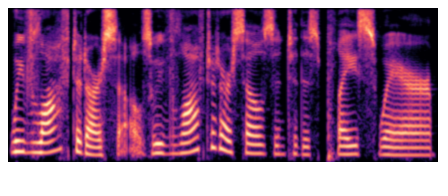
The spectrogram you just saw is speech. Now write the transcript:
We've lofted ourselves. We've lofted ourselves into this place where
